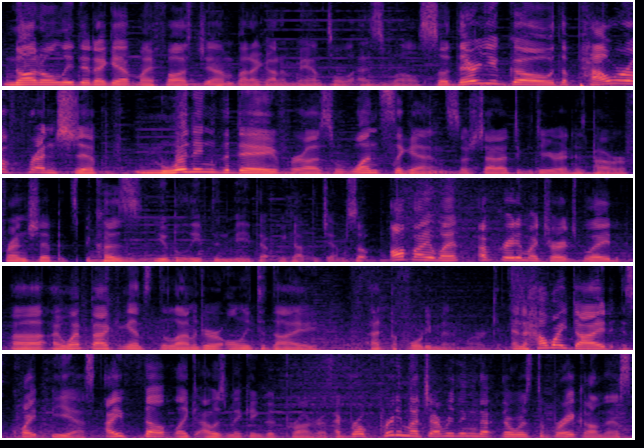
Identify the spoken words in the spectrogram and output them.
not only did I get my Phos gem, but I got a mantle as well. So there you go, the power of friendship winning the day for us once again. So shout out to Gadir and his power of friendship. It's because you believed in me that we got the gem. So off I went, upgraded my charge blade. Uh, I went back against the Lamadur only to die at the 40 minute mark. And how I died is quite BS. I felt like I was making good progress. I broke pretty much everything that there was to break on this.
